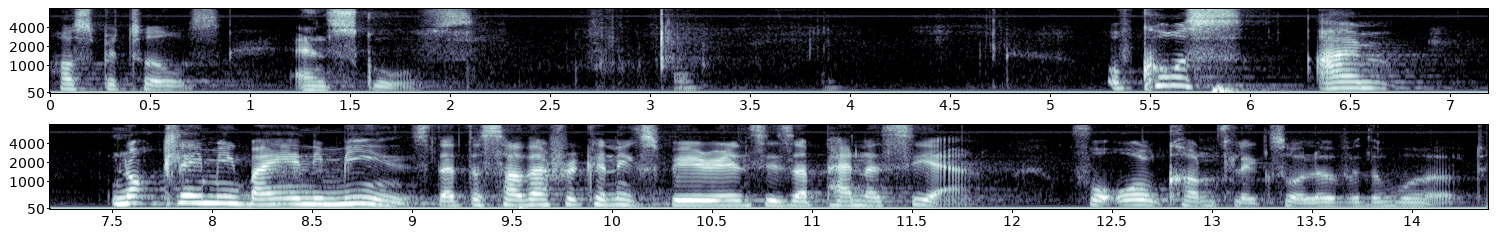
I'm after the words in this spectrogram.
hospitals, and schools. Of course, I'm not claiming by any means that the South African experience is a panacea for all conflicts all over the world.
